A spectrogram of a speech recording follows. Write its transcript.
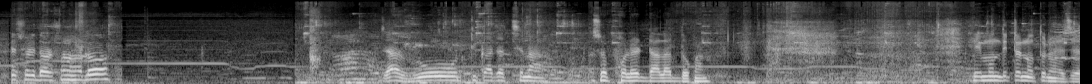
সিদ্ধেশ্বরী দর্শন হলো। যা রোড টিকা যাচ্ছে না। সব ফলের ডালার দোকান। এই মন্দিরটা নতুন হয়েছে।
